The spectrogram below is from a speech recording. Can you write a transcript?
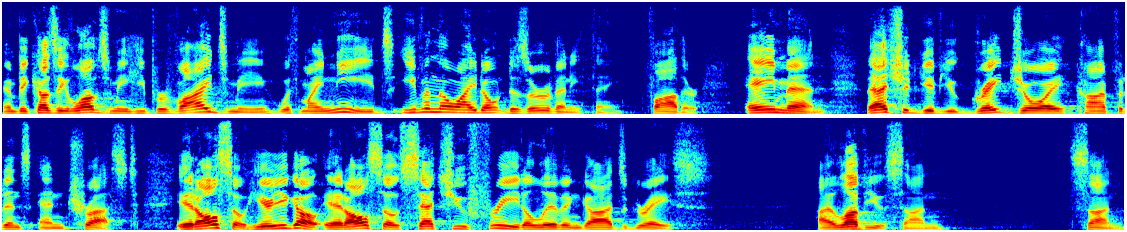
And because he loves me, he provides me with my needs, even though I don't deserve anything. Father, amen. That should give you great joy, confidence, and trust. It also, here you go, it also sets you free to live in God's grace. I love you, son. Son.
